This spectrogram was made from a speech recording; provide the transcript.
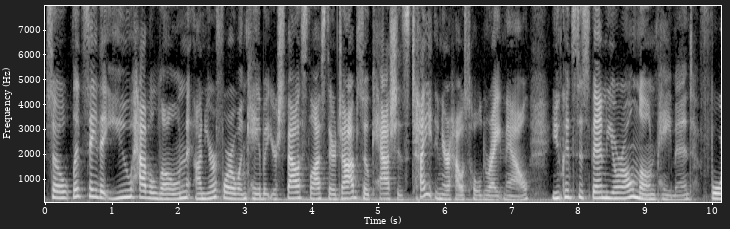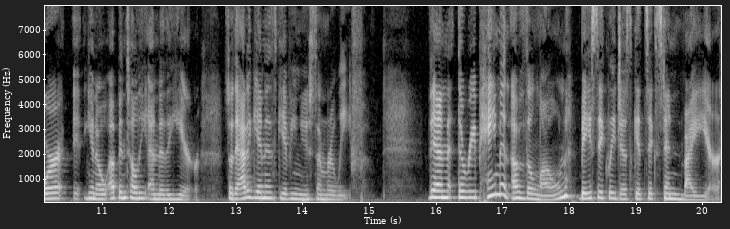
So let's say that you have a loan on your 401k, but your spouse lost their job, so cash is tight in your household right now. You could suspend your own loan payment for, you know, up until the end of the year. So that again is giving you some relief then the repayment of the loan basically just gets extended by a year.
